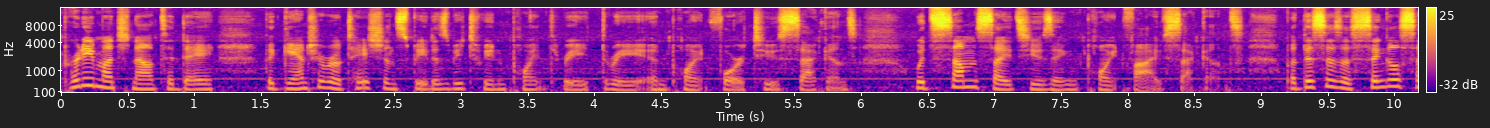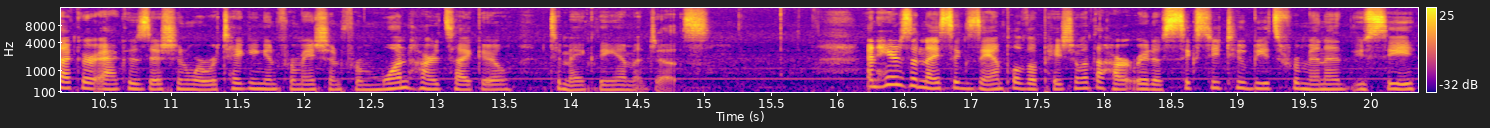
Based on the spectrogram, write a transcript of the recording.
Pretty much now today, the gantry rotation speed is between 0.33 and 0.42 seconds, with some sites using 0.5 seconds. But this is a single sector acquisition where we're taking information from one heart cycle to make the images. And here's a nice example of a patient with a heart rate of 62 beats per minute. You see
